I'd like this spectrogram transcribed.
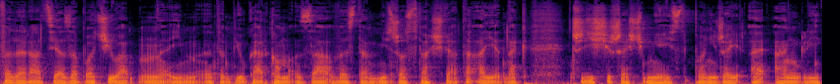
federacja zapłaciła im, tym piłkarkom za występ w Mistrzostwach Świata, a jednak 36 miejsc poniżej Anglii,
